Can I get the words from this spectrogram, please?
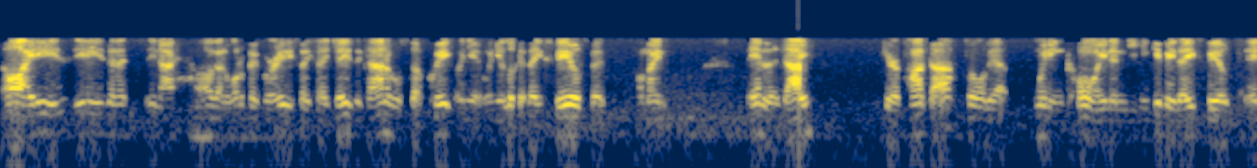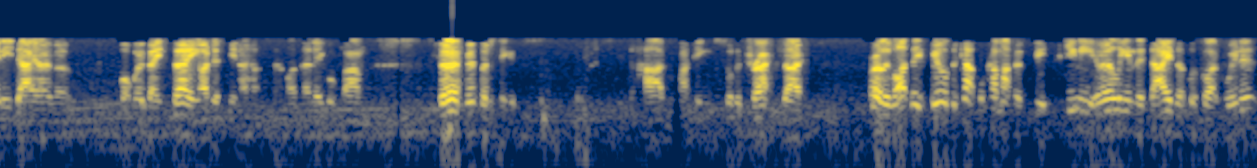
Oh, it is, it is, and it's you know I've got a lot of people previously say, "Geez, the carnival stopped quick when you when you look at these fields." But I mean, at the end of the day, if you're a punter, it's all about winning coin, and you can give me these fields any day over what we've been seeing. I just you know like that Eagle Farm surface. I just think it's, it's a hard punting sort of track, so. I really like these fields. A couple come up a bit skinny early in the day that look like winners,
